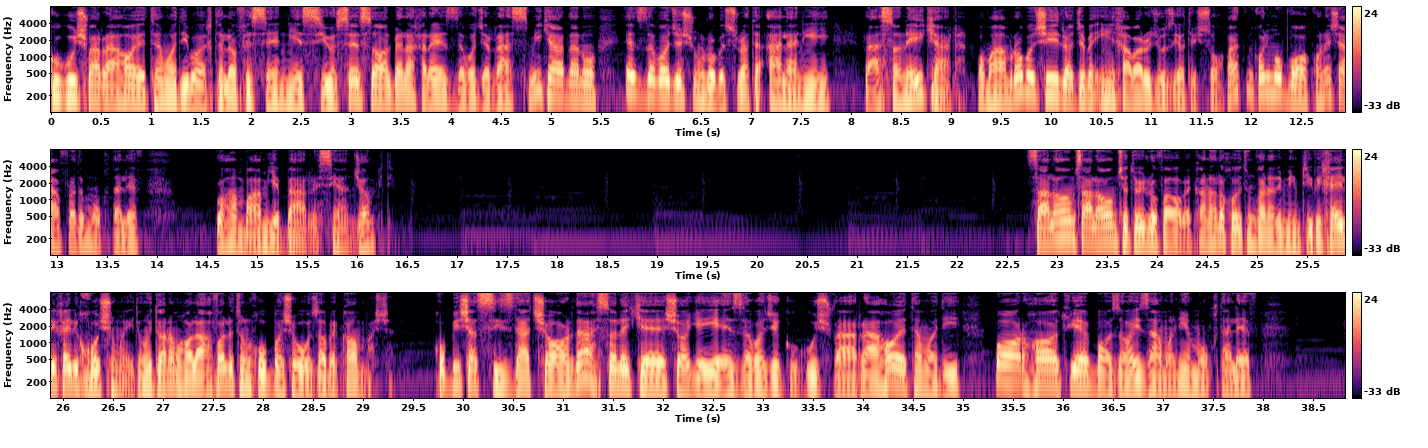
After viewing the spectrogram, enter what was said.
گوگوش و رها اعتمادی با اختلاف سنی 33 سال بالاخره ازدواج رسمی کردن و ازدواجشون رو به صورت علنی رسانه ای کردن. با ما همراه باشید راجع به این خبر و جزئیاتش صحبت می‌کنیم و واکنش افراد مختلف رو هم با هم یه بررسی انجام میدیم. سلام سلام چطوری رفقا؟ به کانال خودتون کانال میم تیوی. خیلی خیلی خوش اومدید. امیدوارم حال احوالتون خوب باشه و اوضاع به کام باشه. خب بیش از 13 14 ساله که شایعه ازدواج گوگوش و رها اعتمادی بارها توی بازه های زمانی مختلف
